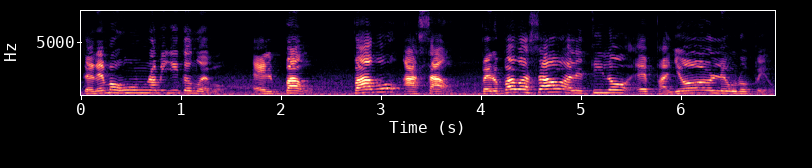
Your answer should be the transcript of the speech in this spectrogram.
tenemos un amiguito nuevo, el pavo. Pavo asado, pero pavo asado al estilo español europeo.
